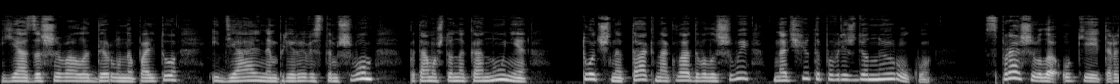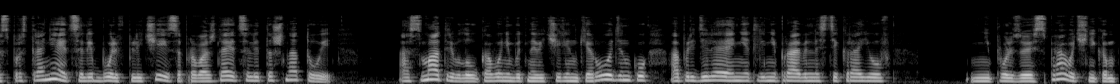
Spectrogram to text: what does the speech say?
Я зашивала дыру на пальто идеальным прерывистым швом, потому что накануне точно так накладывала швы на чью-то поврежденную руку. Спрашивала у Кейта, распространяется ли боль в плече и сопровождается ли тошнотой. Осматривала у кого-нибудь на вечеринке родинку, определяя, нет ли неправильности краев – не пользуясь справочником,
